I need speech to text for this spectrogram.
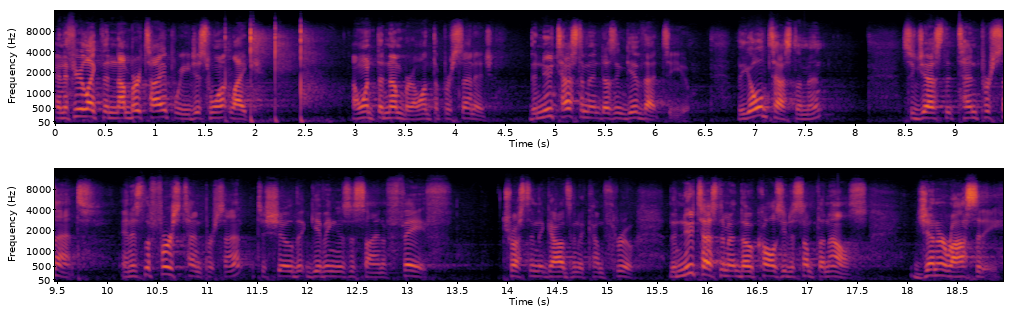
And if you're like the number type where you just want, like, I want the number, I want the percentage, the New Testament doesn't give that to you. The Old Testament suggests that 10%, and it's the first 10% to show that giving is a sign of faith, trusting that God's going to come through. The New Testament, though, calls you to something else generosity.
